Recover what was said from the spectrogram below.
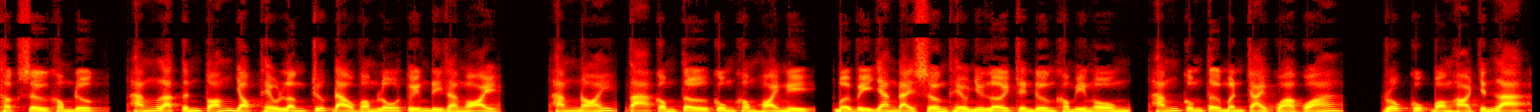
Thật sự không được, hắn là tính toán dọc theo lần trước đào vong lộ tuyến đi ra ngoài. Hắn nói, tạ công tử cũng không hoài nghi, bởi vì Giang Đại Sơn theo như lời trên đường không yên ổn, hắn cũng tự mình trải qua quá. Rốt cuộc bọn họ chính là,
